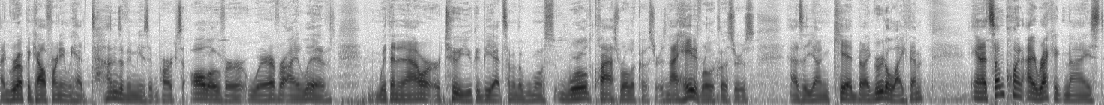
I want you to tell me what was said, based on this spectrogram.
I grew up in California and we had tons of amusement parks all over wherever I lived. Within an hour or two, you could be at some of the most world class roller coasters. And I hated roller coasters as a young kid, but I grew to like them. And at some point, I recognized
